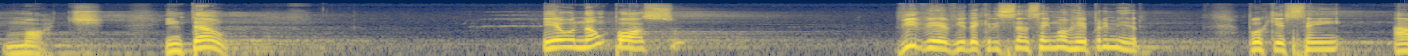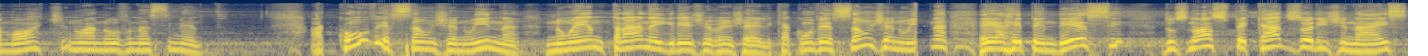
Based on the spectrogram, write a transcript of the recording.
Morte. Então, eu não posso viver a vida cristã sem morrer primeiro. Porque sem a morte não há novo nascimento. A conversão genuína não é entrar na igreja evangélica. A conversão genuína é arrepender-se dos nossos pecados originais,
